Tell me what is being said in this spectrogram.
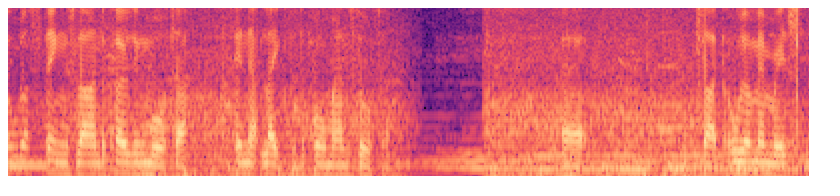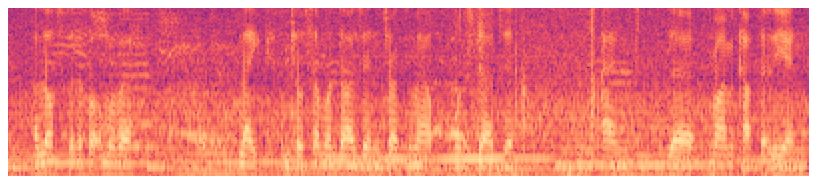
All lost things lie under closing water in that lake with the poor man's daughter. Uh, it's like all your memories are lost at the bottom of a lake until someone dives in and drags them out or disturbs it. And the rhyme and couplet at the end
